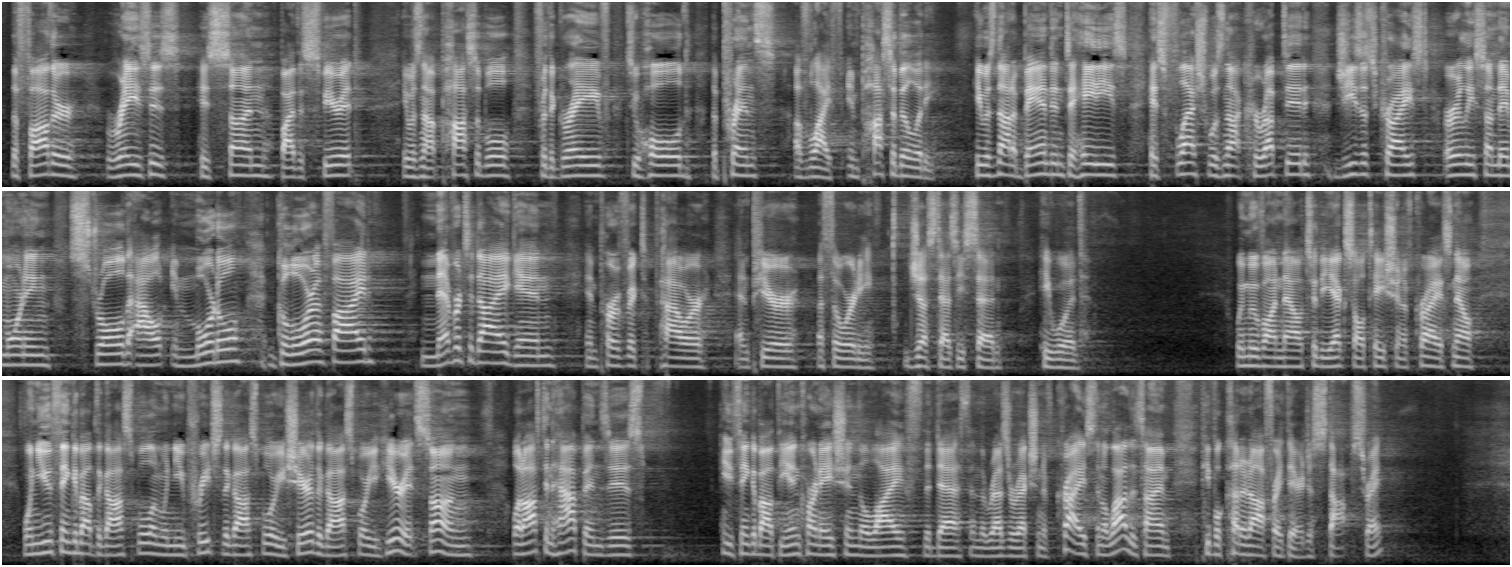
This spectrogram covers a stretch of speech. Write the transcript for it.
The Father raises his Son by the Spirit it was not possible for the grave to hold the Prince of Life. Impossibility. He was not abandoned to Hades. His flesh was not corrupted. Jesus Christ, early Sunday morning, strolled out immortal, glorified, never to die again, in perfect power and pure authority, just as he said he would. We move on now to the exaltation of Christ. Now, when you think about the gospel and when you preach the gospel or you share the gospel or you hear it sung, what often happens is you think about the incarnation, the life, the death, and the resurrection of Christ, and a lot of the time people cut it off right there, it just stops, right?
